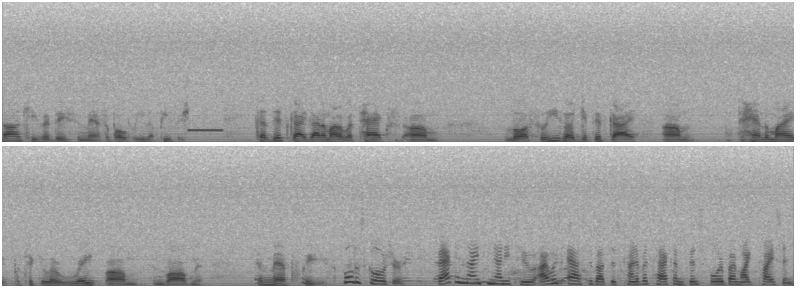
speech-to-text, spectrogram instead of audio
Don King's a decent man, supposedly. He's a piece of shit. Because this guy got him out of a tax um, lawsuit. He's going to get this guy um, to handle my particular rape um, involvement. And, man, please. Full disclosure, back in 1992, I was asked about this kind of attack on Vince Fuller by Mike Tyson.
